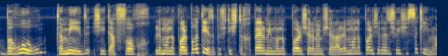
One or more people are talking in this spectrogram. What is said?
ברור תמיד שהיא תהפוך למונופול פרטי, זה פשוט ישתכפל ממונופול של הממשלה למונופול של איזשהו איש עסקים, לא?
